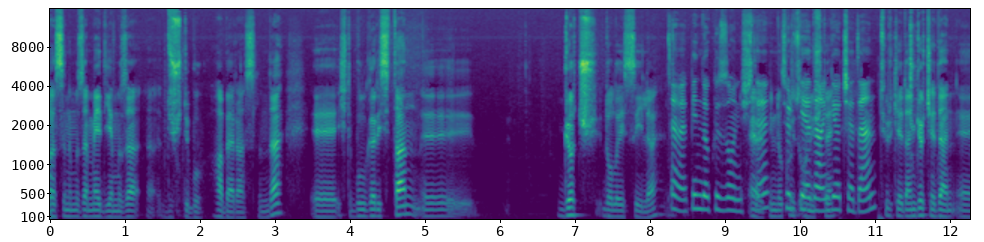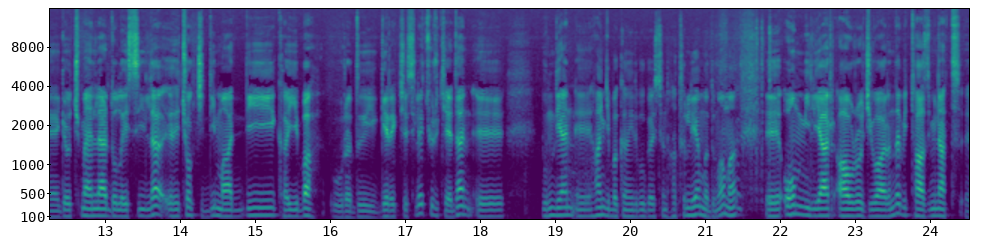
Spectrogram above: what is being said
basınımıza, medyamıza e, düştü bu haber aslında. E, işte Bulgaristan e, göç dolayısıyla. Evet 1913'te, evet, 1913'te Türkiye'den göç eden. Türkiye'den göç eden e, göçmenler dolayısıyla e, çok ciddi maddi kayıba uğradığı gerekçesiyle Türkiye'den... E, bunu diyen e, hangi bakanıydı Bulgaristan hatırlayamadım ama e, 10 milyar avro civarında bir tazminat e,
